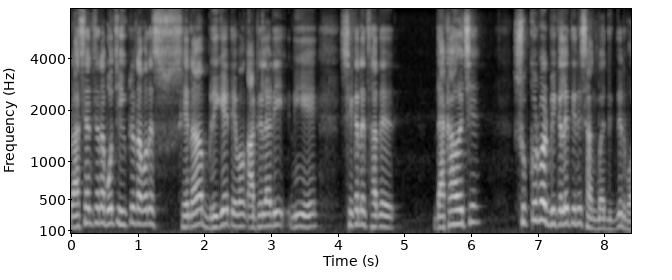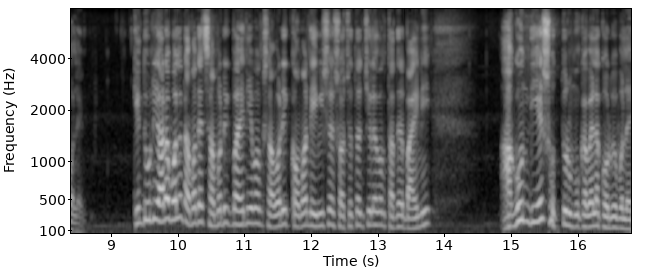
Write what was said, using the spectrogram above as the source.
রাশিয়ান সেনা বলছে, ইউক্রেন আমাদের সেনা, ব্রিগেড এবং আর্টিলারি নিয়ে সেখানে তাদের দেখা হয়েছে। শুক্রবার বিকেলে তিনি সাংবাদিকদের বলেন। কিন্তু উনি আরও বলেন, আমাদের সামরিক বাহিনী এবং সামরিক কমান্ড এই বিষয়ে সচেতন ছিল এবং তাদের বাহিনী আগুন দিয়ে শত্রুর মোকাবেলা করবে বলে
